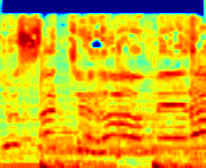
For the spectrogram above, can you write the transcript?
जो सच हो मेरा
